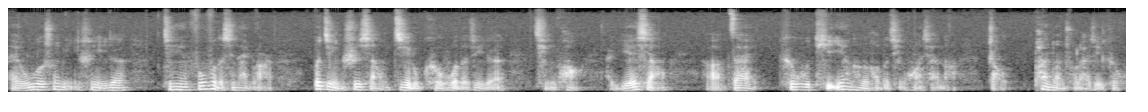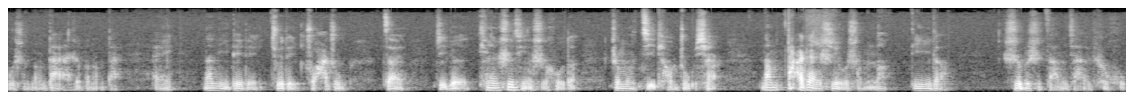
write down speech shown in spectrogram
哎，如果说你是一个经验丰富的信贷员，不仅是想记录客户的这个情况，也想啊在客户体验很好的情况下呢，找判断出来这客户是能贷还是不能贷。哎，那你得得就得抓住在这个填申请时候的这么几条主线。那么大概是有什么呢？第一个，是不是咱们家的客户？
